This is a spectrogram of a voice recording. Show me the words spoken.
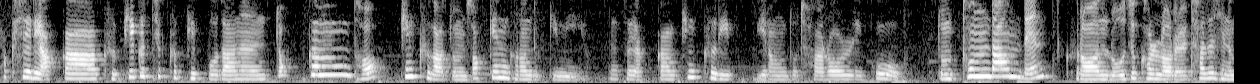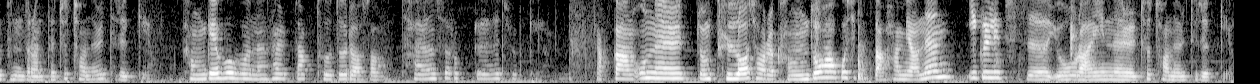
확실히 아까 그 fig cheek fit보다는 조금 더 핑크가 좀 섞인 그런 느낌이에요. 그래서 약간 핑크 립이랑도 잘 어울리고 좀 톤 다운된 그런 로즈 컬러를 찾으시는 분들한테 추천을 드릴게요. 경계 부분은 살짝 두드려서 자연스럽게 해줄게요. 약간 오늘 좀 블러셔를 강조하고 싶다 하면은 이글립스 이 라인을 추천을 드릴게요.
